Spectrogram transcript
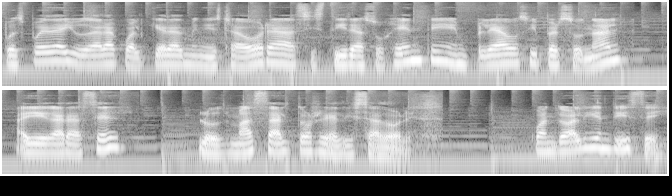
pues puede ayudar a cualquier administradora a asistir a su gente, empleados y personal a llegar a ser los más altos realizadores. Cuando alguien dice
